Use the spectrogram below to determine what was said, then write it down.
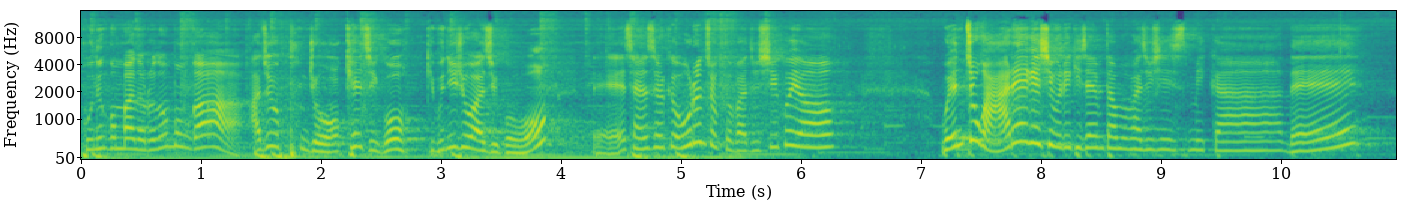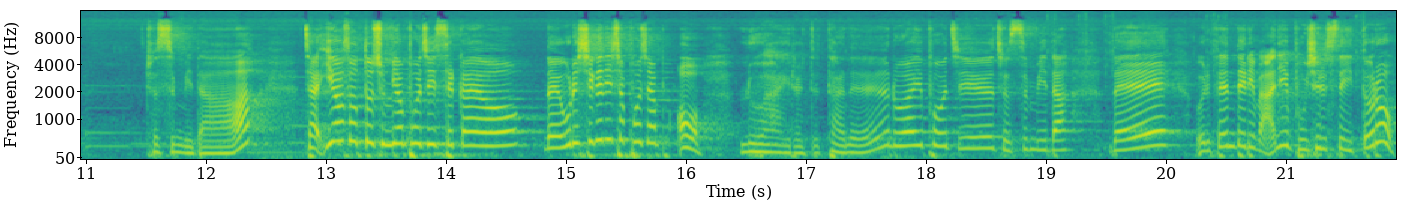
보는 것만으로도 뭔가 아주 풍족해지고 기분이 좋아지고. 네, 자연스럽게 오른쪽도 봐주시고요. 왼쪽 아래에 계신 우리 기자님도 한번 봐주시겠습니까? 네. 좋습니다. 자, 이어서 또 준비한 포즈 있을까요? 네, 우리 시그니처 포즈 한, 어, 루아이를 뜻하는 루아이 포즈 좋습니다. 네, 우리 팬들이 많이 보실 수 있도록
